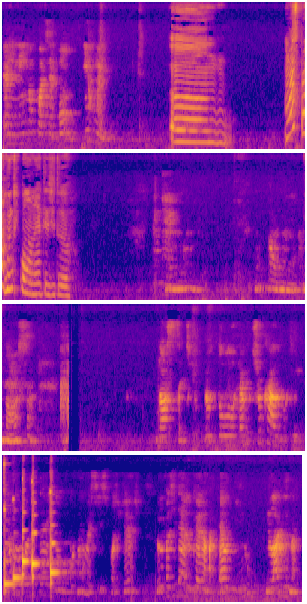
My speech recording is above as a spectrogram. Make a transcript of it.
El Ninho pode ser bom e ruim. Ahn, mais pra ruim que bom, né? Acredito eu. Entendi. Então, nossa. Nossa, tipo, eu tô realmente chocado, porque eu não fazia ideia. Quando eu comecei esse podcast, eu não fazia ideia do que era El Ninho e La Nina.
